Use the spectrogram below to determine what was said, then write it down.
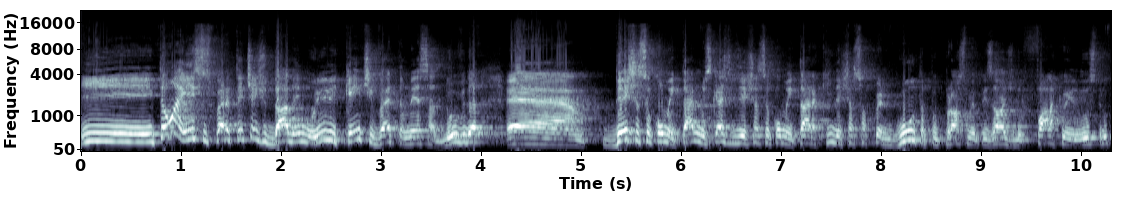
E então é isso, espero ter te ajudado aí, Murilo. E quem tiver também essa dúvida, é, deixa seu comentário. Não esquece de deixar seu comentário aqui, deixar sua pergunta pro próximo episódio do Fala que eu ilustro.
